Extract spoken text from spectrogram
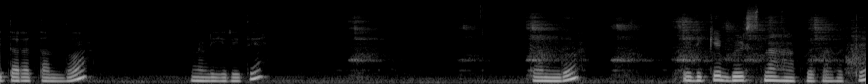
ಈ ಥರ ತಂದು ನೋಡಿ ಈ ರೀತಿ ತಂದು ಇದಕ್ಕೆ ಬೀಡ್ಸ್ನ ಹಾಕಬೇಕಾಗತ್ತೆ.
